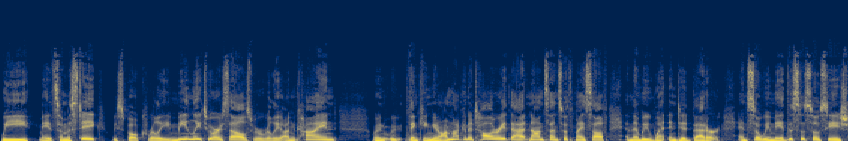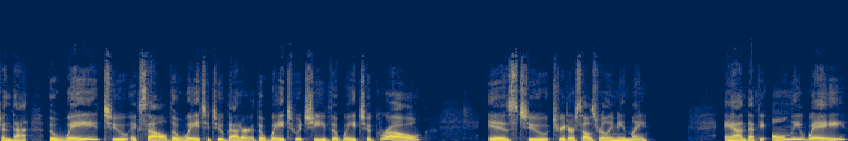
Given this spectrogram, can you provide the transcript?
We made some mistake. We spoke really meanly to ourselves. We were really unkind when we thinking, you know, I'm not going to tolerate that nonsense with myself. And then we went and did better. And so we made this association that the way to excel, the way to do better, the way to achieve, the way to grow is to treat ourselves really meanly. And that the only way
